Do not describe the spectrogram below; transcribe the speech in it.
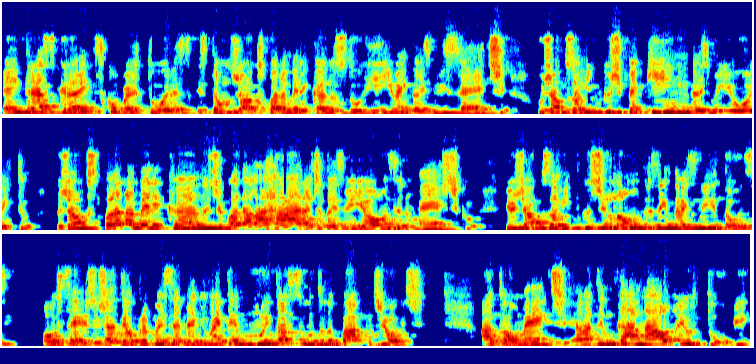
Entre as grandes coberturas estão os Jogos Pan-Americanos do Rio em 2007, os Jogos Olímpicos de Pequim em 2008, os Jogos Pan-Americanos de Guadalajara de 2011 no México e os Jogos Olímpicos de Londres em 2012. Ou seja, já deu para perceber que vai ter muito assunto no papo de hoje. Atualmente, ela tem um canal no YouTube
